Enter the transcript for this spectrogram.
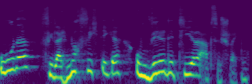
oder vielleicht noch wichtiger, um wilde Tiere abzuschrecken.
